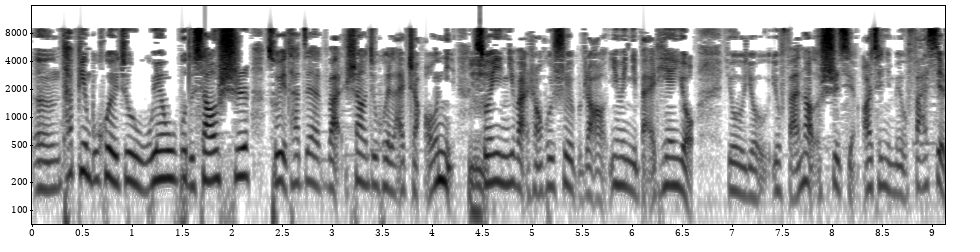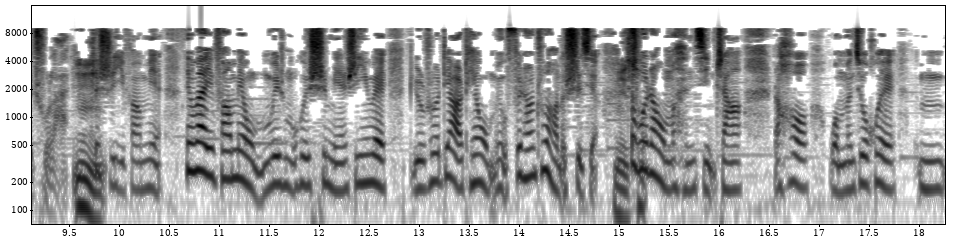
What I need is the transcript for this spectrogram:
嗯，它并不会就无缘无故的消失，所以他在晚上就会来找你，嗯所以你晚上会睡不着，因为你白天有有有有烦恼的事情，而且你没有发泄出来，嗯这是一方面。另外一方面，我们为什么会失眠？是因为比如说第二天我们有非常重要的事情这会让我们很紧张，然后我们就会嗯。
